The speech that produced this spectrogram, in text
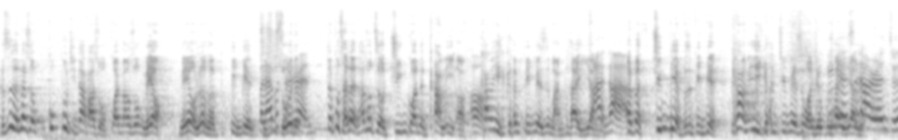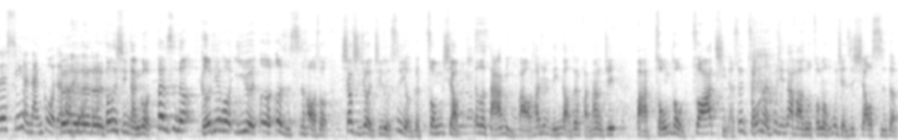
可是那时候不不仅大法所官方说没有，没有任何病变，只是所谓的对不承认。他说只有军官的抗议啊，哦、抗议跟兵变是蛮不太一样的。差很大啊，啊不，军变不是兵变，抗议跟军变是完全不太一样的。是让人觉得心很难过的。对对对对，都是心难过。但是呢，隔天后一月二二十四号的时候，消息就很清楚，是有个中校叫做达米巴，他去领导这个反叛军。把总统抓起来，所以总统布吉纳法索总统目前是消失的，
